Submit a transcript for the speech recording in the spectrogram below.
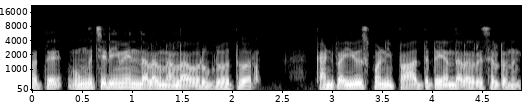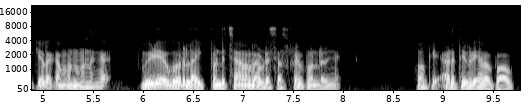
பார்த்து உங்கள் செடியுமே இந்த அளவுக்கு நல்லா ஒரு க்ரோத் வரும். கண்டிப்பாக யூஸ் பண்ணி பார்த்துட்டு எந்த அளவுக்கு ரிசல்ட் வந்து கீழே கமெண்ட் பண்ணுங்கள் வீடியோவுக்கு ஒரு லைக் பண்ணிட்டு சேனல் அப்படியே சப்ஸ்கிரைப் பண்ணுறேங்க ஓகே அடுத்த வீடியோவில் பார்ப்போம்.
